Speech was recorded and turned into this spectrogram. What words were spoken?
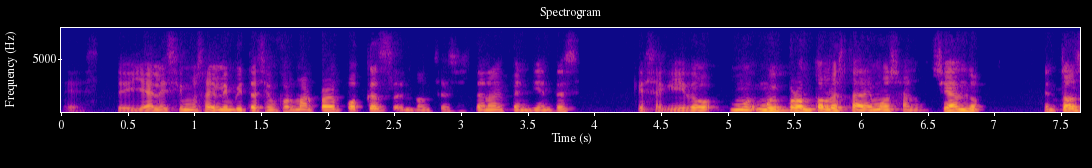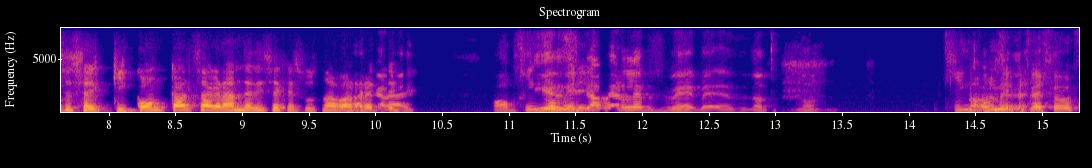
Este, ya le hicimos ahí la invitación formal para el podcast, entonces estén al pendientes que seguido, muy, muy pronto lo estaremos anunciando. Entonces el Kikón calza grande, dice Jesús Ah, Navarrete. No, pues, si Cinco quieres mil. ir a verle, pues no, no- Cinco No, mil pesos.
